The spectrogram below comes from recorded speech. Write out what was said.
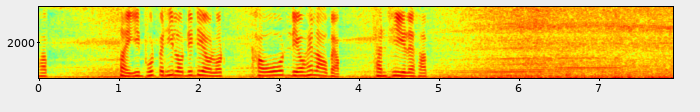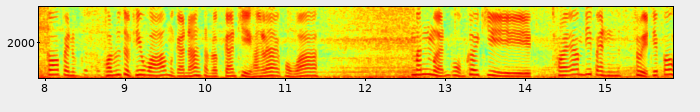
ครับ ใส่อินพุตไปที่รถนิดเดียวรถเขาเลี้ยวให้เราแบบทันทีเลยครับ ก็เป็นความรู้สึกที่ว้าวเหมือนกันนะสำหรับการขี่ครั้งแรกผมว่า มันเหมือนผมเคยขี่ Triumph ที่เป็น Street Triple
